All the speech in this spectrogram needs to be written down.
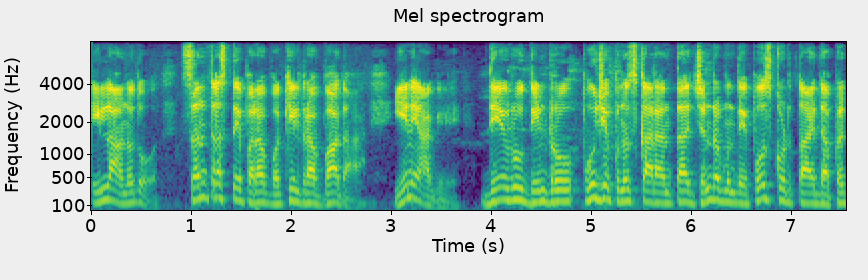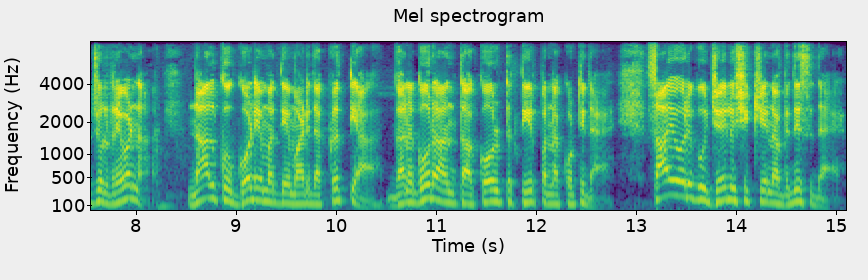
ಇಲ್ಲ ಅನ್ನೋದು ಸಂತ್ರಸ್ತೆ ಪರ ವಕೀಲರ ವಾದ. ಏನೇ ಆಗಲಿ ದೇವ್ರು, ದಿಂಡ್ರು, ಪೂಜೆ ಪುನಸ್ಕಾರ ಅಂತ ಜನರ ಮುಂದೆ ಪೋಸ್ ಕೊಡ್ತಾ ಇದ್ದ ಪ್ರಜ್ವಲ್ ರೇವಣ್ಣ ನಾಲ್ಕು ಗೋಡೆ ಮಧ್ಯೆ ಮಾಡಿದ ಕೃತ್ಯ ಘನಘೋರ ಅಂತ ಕೋರ್ಟ್ ತೀರ್ಪನ್ನ ಕೊಟ್ಟಿದೆ. ಸಾಯೋರಿಗೂ ಜೈಲು ಶಿಕ್ಷೆಯನ್ನ ವಿಧಿಸಿದೆ.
